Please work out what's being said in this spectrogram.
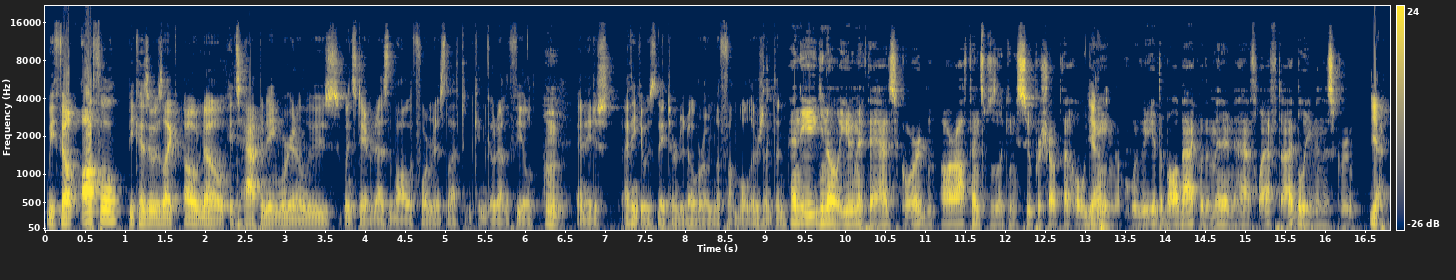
we felt awful because it was like, oh no, it's happening. We're gonna lose when Stanford has the ball with four minutes left and can go down the field. And they just, I think it was they turned it over on the fumble or something. And you, you know, even if they had scored, our offense was looking super sharp that whole Yeah. game. If we get the ball back with a minute and a half left, I believe in this group. Yeah.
